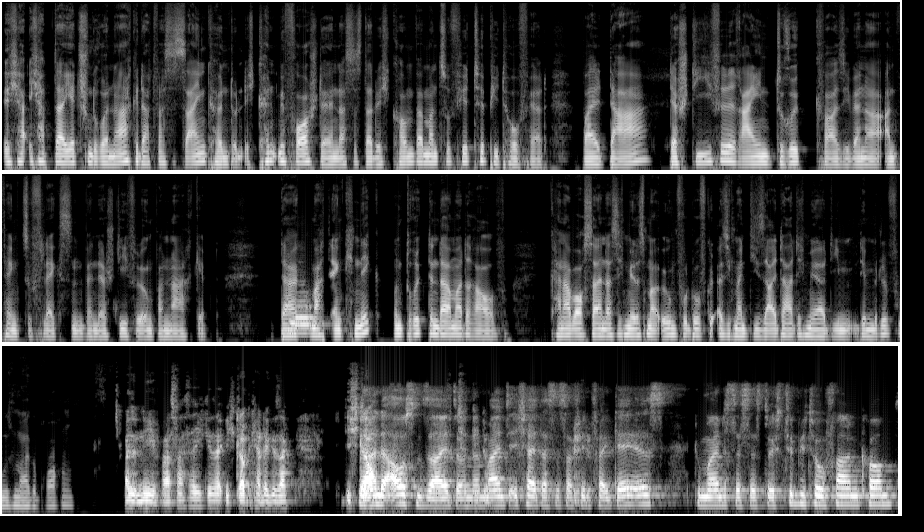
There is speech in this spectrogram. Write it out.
Ich, ich habe da jetzt schon drüber nachgedacht, was es sein könnte und ich könnte mir vorstellen, dass es dadurch kommt, wenn man zu viel Tippitoe fährt, weil da der Stiefel reindrückt quasi, wenn er anfängt zu flexen, wenn der Stiefel irgendwann nachgibt. Da Ja. macht er einen Knick und drückt dann da mal drauf. Kann aber auch sein, dass ich mir das mal irgendwo doof, also ich meine, die Seite hatte ich mir ja die, den Mittelfuß mal gebrochen. Also nee, was, was hatte ich gesagt? Ich glaube, ich hatte gesagt, ich Ja, an glaube, der Außenseite. Und dann meinte ich halt, dass es auf jeden Fall gay ist. Du meintest, dass das durchs Tippitoe-Fahren kommt.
